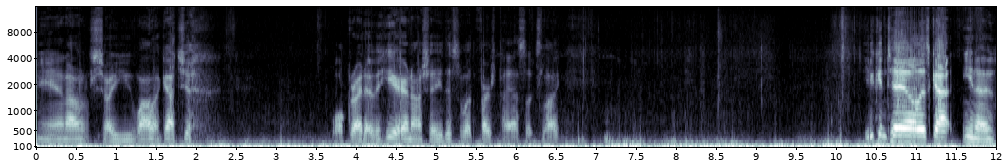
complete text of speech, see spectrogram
And I'll show you while I got you. Walk right over here and I'll show you this is what the first pass looks like. You can tell it's got, you know,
